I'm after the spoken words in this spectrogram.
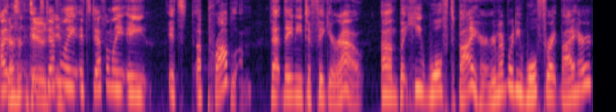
I, Doesn't- dude, it's it- definitely it's definitely a it's a problem that they need to figure out. Um, but he wolfed by her. Remember when he wolfed right by her?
